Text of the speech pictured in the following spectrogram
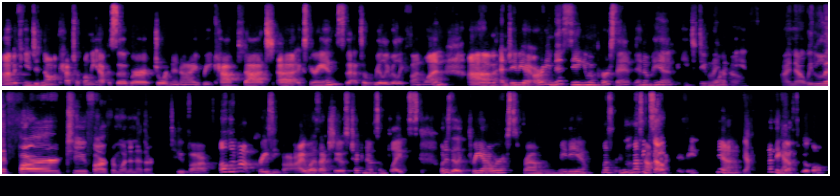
Um, if you did not catch up on the episode where Jordan and I recapped that uh, experience, that's a really, really fun one. Um, and JB, I already miss seeing you in person. Man, oh man, we need to do more of these. I know we live far too far from one another too far, although not crazy far. I was actually I was checking out some flights. What is it like three hours from Media? Must must not so. crazy. Yeah, yeah. I think yeah. that's doable.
